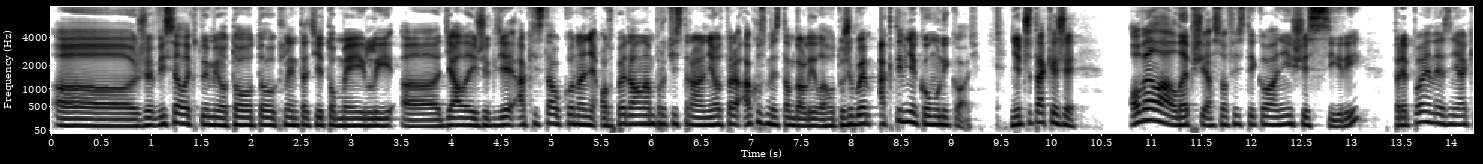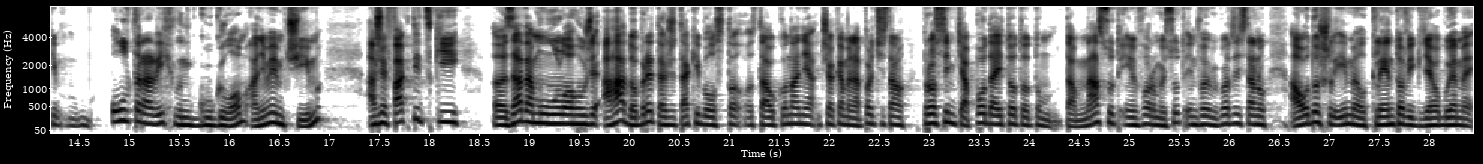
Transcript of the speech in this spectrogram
uh, že vyselektuj mi od toho, toho klienta tieto maily, uh, ďalej, že kde, aký stav konania, odpovedal nám protistrana, neodpovedal, ako sme tam dali lehotu, že budem aktívne komunikovať. Niečo také, že oveľa lepšie a sofistikovanejšie Siri, prepojené s nejakým ultra rýchlym Googlom a neviem čím, a že fakticky e, zadám mu úlohu, že aha, dobre, takže taký bol stav konania, čakáme na protistranu, prosím ťa, podaj toto tam na súd, informuj súd, informuj protistranu a odošli e-mail klientovi, kde ho budeme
